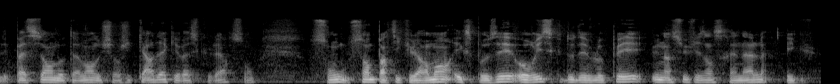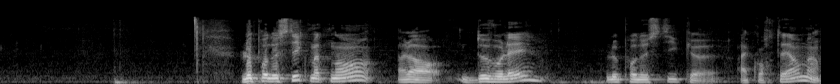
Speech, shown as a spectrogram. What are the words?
les patients, notamment de chirurgie cardiaque et vasculaire, sont, sont ou semblent particulièrement exposés au risque de développer une insuffisance rénale aiguë. Le pronostic maintenant, alors deux volets, le pronostic à court terme,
